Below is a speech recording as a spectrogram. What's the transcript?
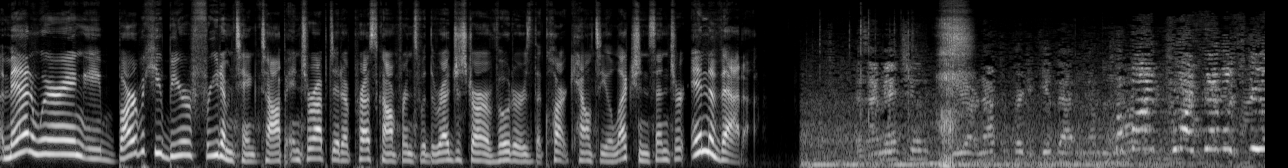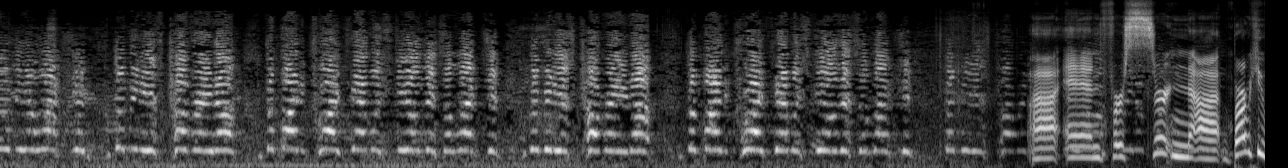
A man wearing a barbecue beer freedom tank top interrupted a press conference with the registrar of voters at the Clark County Election Center in Nevada. As I mentioned, we are not prepared to give that number. The Biden crime family stealing the election. The media is covering up. The Biden crime family stealing this election. The media is covering up. The Biden crime family stealing this election. Uh, and for certain, uh, barbecue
